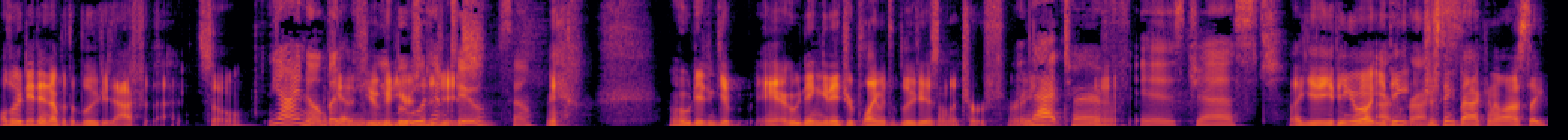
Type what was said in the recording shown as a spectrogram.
Although he did end up with the Blue Jays after that. So yeah, I know, but he had a few we good years booed with him Jays. too. So yeah, who didn't get who didn't get injured playing with the Blue Jays on the turf, right? that turf is just Like you, you think about you think crux. just think back in the last like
